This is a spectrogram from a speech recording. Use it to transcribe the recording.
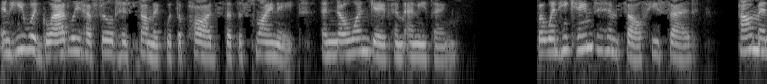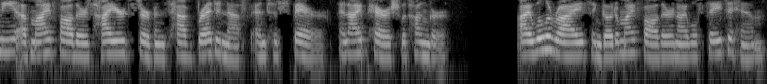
And he would gladly have filled his stomach with the pods that the swine ate, and no one gave him anything. But when he came to himself, he said, How many of my father's hired servants have bread enough and to spare, and I perish with hunger? I will arise and go to my father, and I will say to him,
